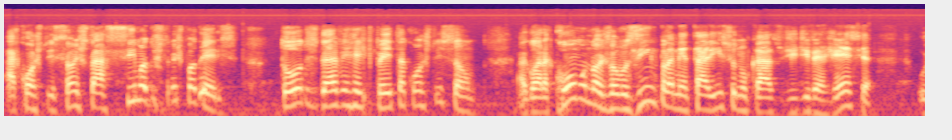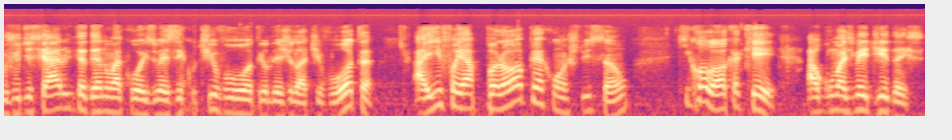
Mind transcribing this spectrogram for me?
A Constituição está acima dos três poderes. todos devem respeito à Constituição. Agora, como nós vamos implementar isso no caso de divergência, o judiciário entendendo uma coisa, o executivo outra e o legislativo outra, aí foi a própria Constituição que coloca que algumas medidas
